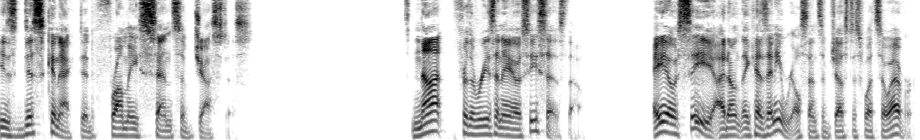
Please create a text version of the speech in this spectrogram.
is disconnected from a sense of justice. It's not for the reason AOC says, though. AOC, I don't think, has any real sense of justice whatsoever.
